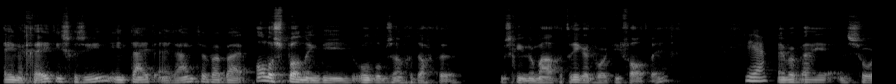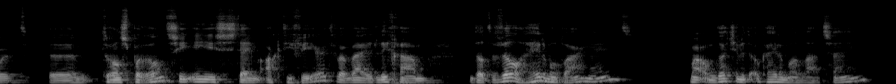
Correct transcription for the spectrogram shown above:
energetisch gezien, in tijd en ruimte, waarbij alle spanning die rondom zo'n gedachte misschien normaal getriggerd wordt, die valt weg. ja, En waarbij je een soort ehm, transparantie in je systeem activeert, waarbij het lichaam dat wel helemaal waarneemt, maar omdat je het ook helemaal laat zijn,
